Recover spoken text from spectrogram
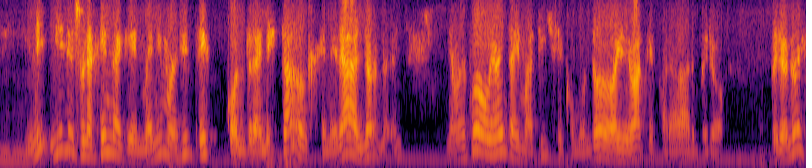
y, esa es una agenda que me animo a decir es contra el Estado en general. ¿no? después obviamente hay matices, como en todo, hay debates para dar, pero, pero no es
